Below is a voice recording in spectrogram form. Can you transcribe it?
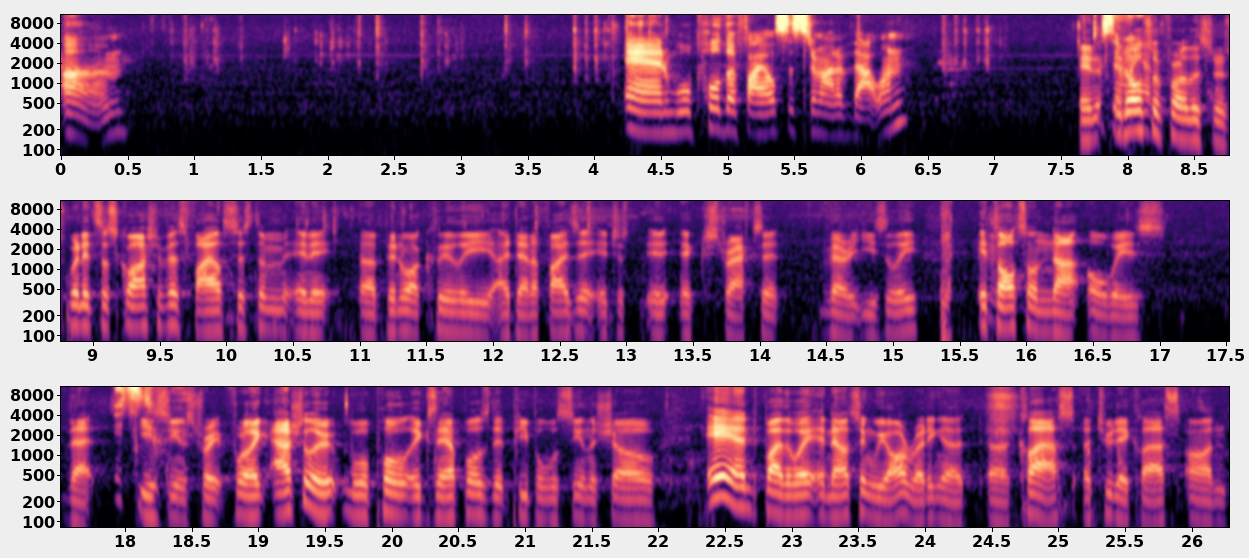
Um, and we'll pull the file system out of that one. And, So and also for our listeners, when it's a Squashfest file system and it uh, Binwalk clearly identifies it, it just it extracts it very easily. It's also not always that It's- easy and straightforward. Like Ashley will pull examples that people will see in the show. And by the way, announcing we are writing a, a class, a two-day class on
